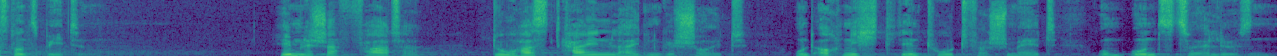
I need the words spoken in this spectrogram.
Lasst uns beten. Himmlischer Vater, du hast kein Leiden gescheut und auch nicht den Tod verschmäht, um uns zu erlösen.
